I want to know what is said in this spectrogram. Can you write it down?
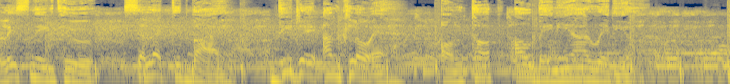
Listening to Selected by DJ Ankloe on Top Albania Radio.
